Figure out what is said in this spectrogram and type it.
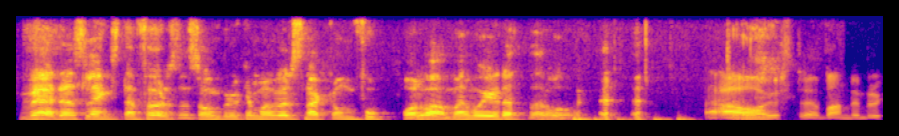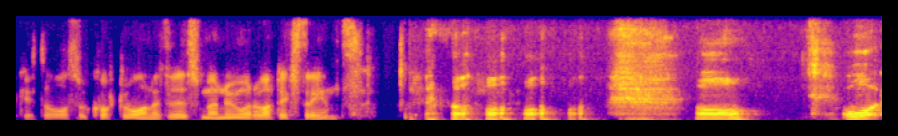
Världens längsta försäsong brukar man väl snacka om fotboll, va? men vad är detta då? Ja, just det. Banden brukar inte vara så kort vanligtvis, men nu har det varit extremt. ja. Och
